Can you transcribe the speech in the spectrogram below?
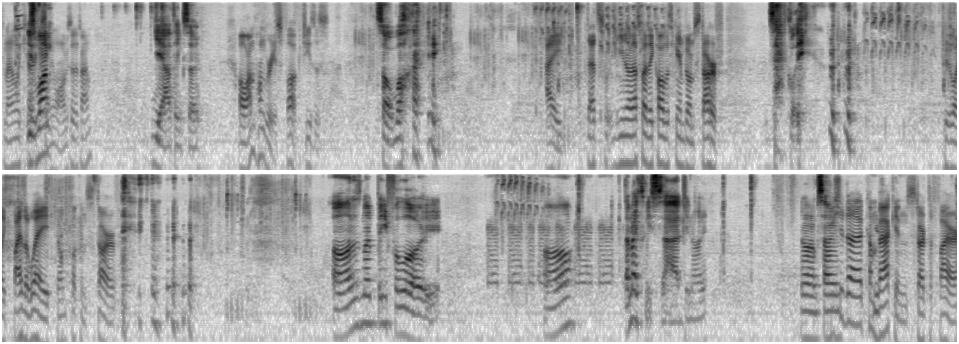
Can I only carry one- 20 logs at a time? yeah, I think so. Oh, I'm hungry as fuck. Jesus. So am I. I. That's you know that's why they call this game "Don't Starve." exactly. You're like, by the way, don't fucking starve. oh, there's no beefalo. Oh, that makes me sad. You know. You know what I'm saying? You should uh, come you- back and start the fire.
